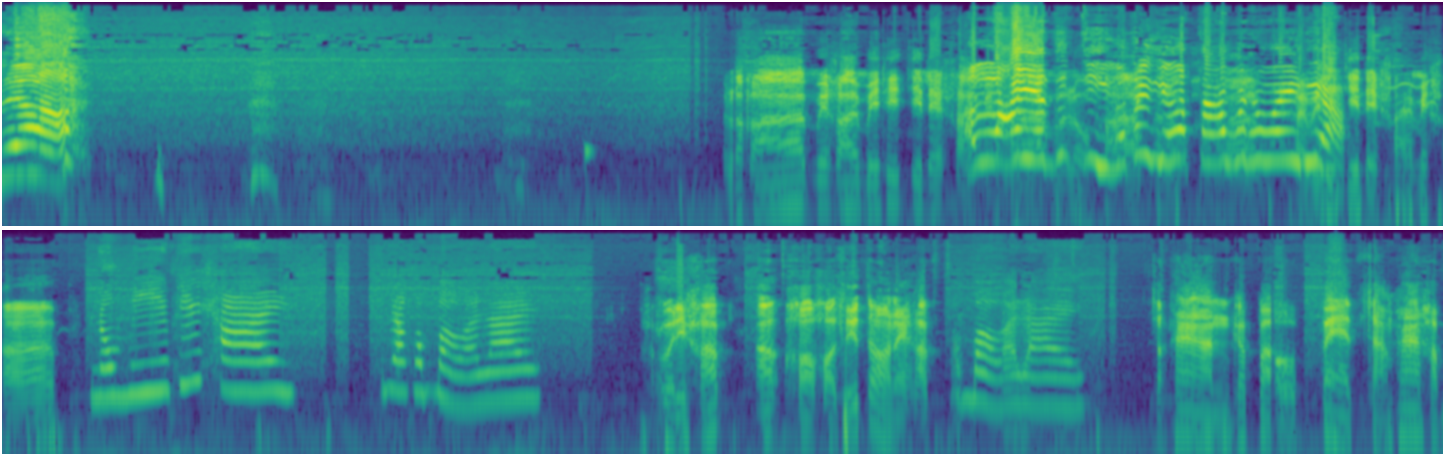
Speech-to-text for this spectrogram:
เนี่ยแล้วครับมีใครมีที่จีเลยขายอะไรอะที่จีก็ไม่เยอะตามมาทำไมเนี่ยใครมีที่จีเลยขายไหมครับหนูมีพี่ชายพี่ชายกระเป๋าอะไรสวัสดีครับเอาขอขอซื้อต่อหน่อยครับกระเป๋าอะไรสักห้าอันกระเป๋าแปดสามห้าครับ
